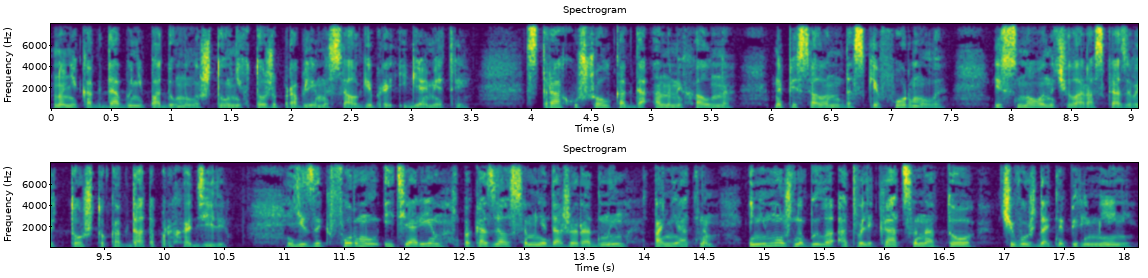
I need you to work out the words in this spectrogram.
но никогда бы не подумала, что у них тоже проблемы с алгеброй и геометрией. Страх ушел, когда Анна Михайловна написала на доске формулы и снова начала рассказывать то, что когда-то проходили. Язык формул и теорем показался мне даже родным, понятным, и не нужно было отвлекаться на то, чего ждать на перемене.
